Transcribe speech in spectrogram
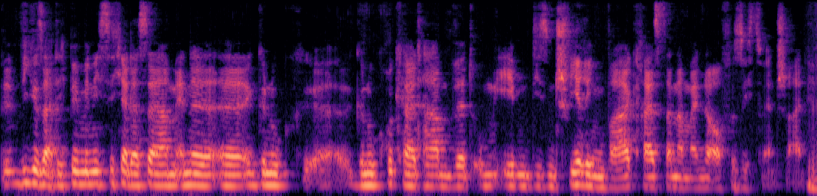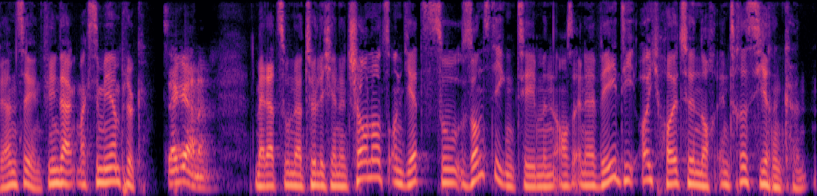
Wie gesagt, ich bin mir nicht sicher, dass er am Ende äh, genug, äh, genug Rückhalt haben wird, um eben diesen schwierigen Wahlkreis dann am Ende auch für sich zu entscheiden. Wir werden sehen. Vielen Dank, Maximilian Plück. Sehr gerne. Mehr dazu natürlich in den Shownotes und jetzt zu sonstigen Themen aus NRW, die euch heute noch interessieren könnten.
